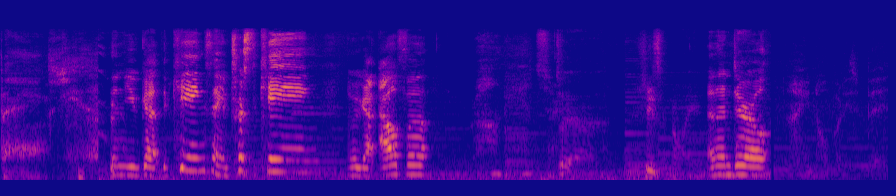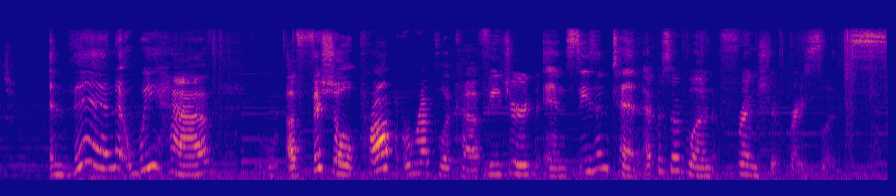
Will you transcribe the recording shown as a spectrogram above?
Thanks. Jesus. then you've got the King saying, "Trust the King." And we got Alpha, wrong answer. Uh, she's annoying. And then Daryl. I ain't nobody's bitch. And then we have official prop replica featured in season 10, episode 1, Friendship Bracelets.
